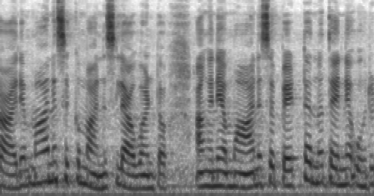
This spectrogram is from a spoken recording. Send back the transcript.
കാര്യം മാനസക്ക് മനസ്സിലാവുകയാണ് കേട്ടോ അങ്ങനെ മാനസ പെട്ടെന്ന് തന്നെ ഒരു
